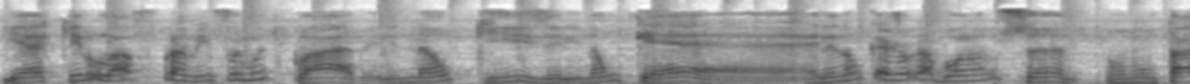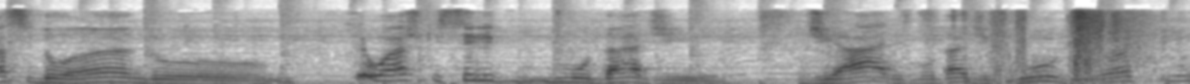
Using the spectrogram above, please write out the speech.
E aquilo lá para mim foi muito claro. Ele não quis, ele não quer, ele não quer jogar bola no Santos. Não, não tá se doando. Eu acho que se ele mudar de de ares, mudar de clube, eu acho que não,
